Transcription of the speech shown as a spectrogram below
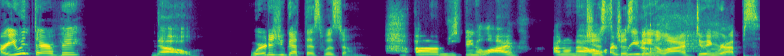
Are you in therapy? No. Where did you get this wisdom? Um, just being alive. I don't know. just I just read being a, alive, doing reps.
